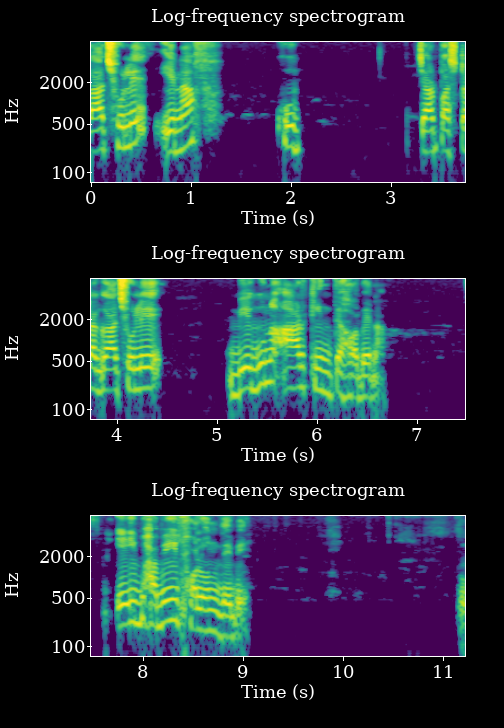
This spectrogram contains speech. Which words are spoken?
গাছ হলে এনাফ খুব চার পাঁচটা গাছ হলে বেগুন আর কিনতে হবে না। এইভাবেই ফলন দেবে। তো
